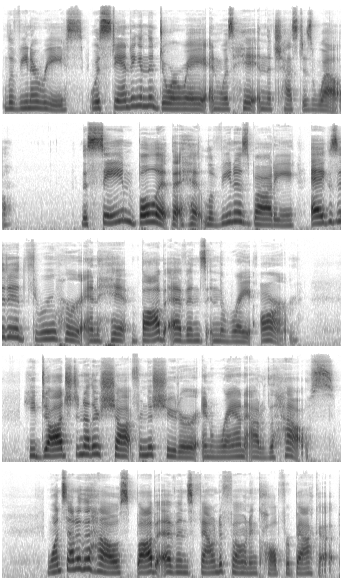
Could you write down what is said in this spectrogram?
Lavina Reese, was standing in the doorway and was hit in the chest as well. The same bullet that hit Lavina's body exited through her and hit Bob Evans in the right arm. He dodged another shot from the shooter and ran out of the house. Once out of the house, Bob Evans found a phone and called for backup.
